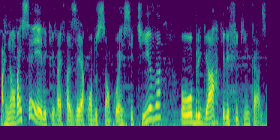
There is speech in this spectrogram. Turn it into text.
Mas não vai ser ele que vai fazer a condução coercitiva ou obrigar que ele fique em casa.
